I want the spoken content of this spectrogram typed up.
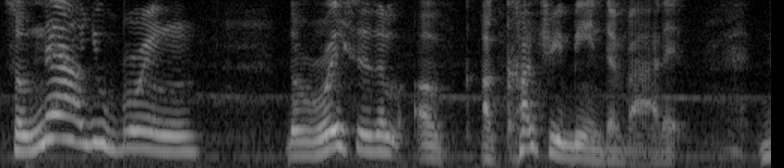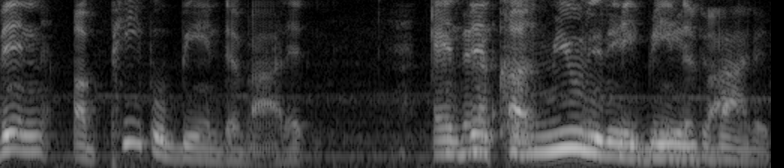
So now you bring the racism of a country being divided, then a people being divided, and, and then, then, a community being divided.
